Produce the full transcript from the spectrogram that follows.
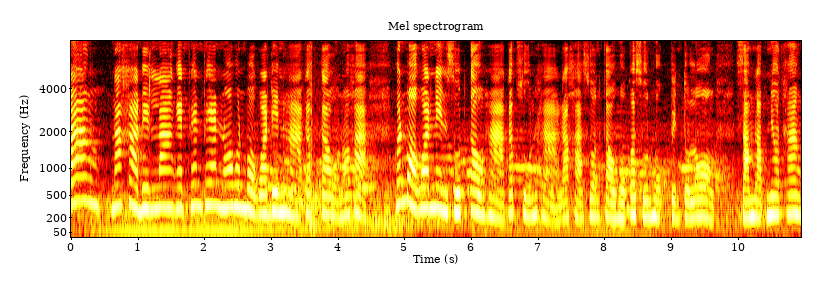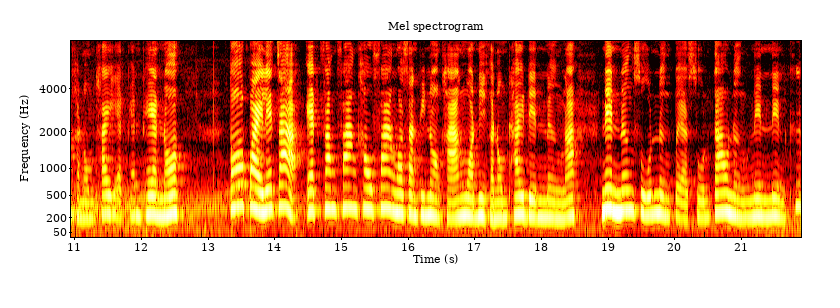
ล่างนะคะเด่นล่างแอดแพนแพนเนาะเพิ่นบอกว่าเด่นหากับเก่าเนาะค่ะ เพื่อนบอกว่าเน้นสุดเก่าหากับศูนย์หานะคะ ส่วนเก่าหกกับศูนย์หกเป็นตัวรองสำหรับแนวทางขนมไทยแอดแพนๆเนาะต่อไปเลยจ้าแอดฟังฟังเข้าฟังว่าสันพี่น้องค้างวดนี้ขนมไทยเด่นหนึ่งนะเน้นหนึ่งศูนย์หนึ่งแปดศูนย์เก้าหนึ่งเน้นเน้นคือ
